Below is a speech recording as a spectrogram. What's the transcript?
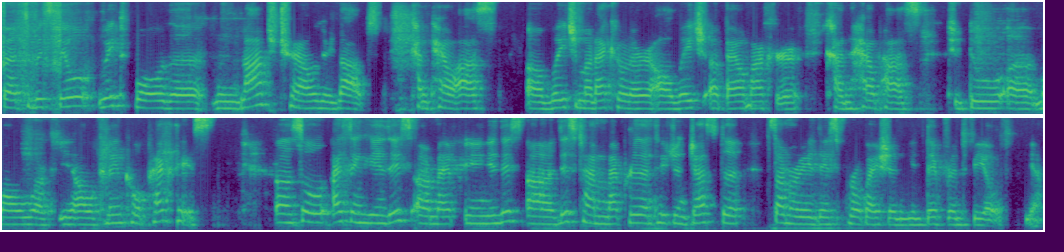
But we still wait for the large trial results can tell us uh, which molecular or which uh, biomarker can help us to do uh, more work in our clinical practice. Uh, so I think in this uh, my in this uh, this time my presentation just uh, summary this progression in different fields. Yeah.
